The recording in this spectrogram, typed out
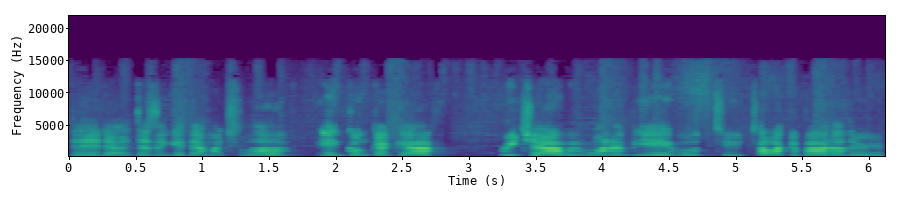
that uh, doesn't get that much love in CONCACAF, reach out. We want to be able to talk about other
